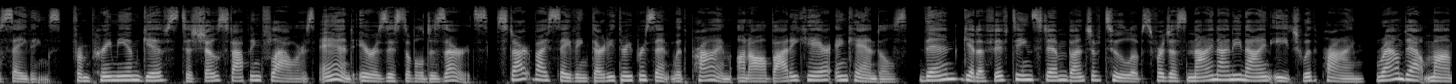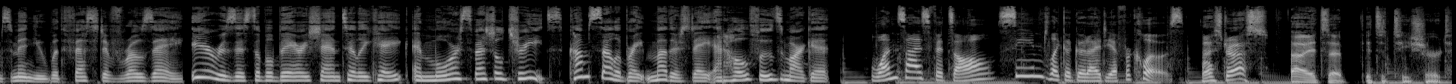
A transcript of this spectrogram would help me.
savings. From premium gifts to show-stopping flowers and irresistible desserts. Start by saving 33% with Prime on all body care and candles. Then get a 15-stem bunch of tulips for just $9.99 each with Prime. Round out Mom's menu with festive rosé, irresistible berry chantilly cake, and more special treats. Come celebrate Mother's Day at Whole Foods Market. One size fits all seemed like a good idea for clothes Nice dress. Uh, it's a it's a t-shirt.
